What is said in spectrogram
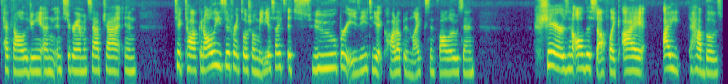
technology and Instagram and Snapchat and TikTok and all these different social media sites, it's super easy to get caught up in likes and follows and shares and all this stuff. Like I I have those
